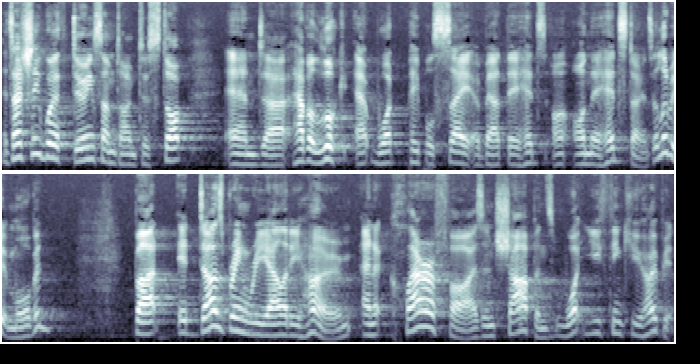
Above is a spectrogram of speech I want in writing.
It's actually worth doing sometime to stop and uh, have a look at what people say about their heads on their headstones. A little bit morbid, but it does bring reality home, and it clarifies and sharpens what you think you hope in.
